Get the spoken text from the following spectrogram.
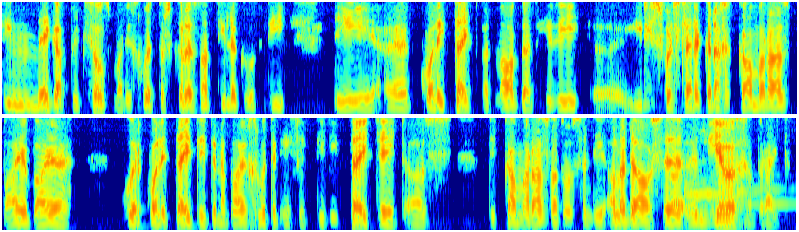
10 megapixels, maar die groot verskil is natuurlik ook die die uh kwaliteit wat maak dat hierdie uh, hierdie soort sterrekundige kameras baie baie hoër kwaliteit het en 'n baie groter effektiwiteit het as die kameras wat ons in die alledaagse uh, lewe gebruik.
